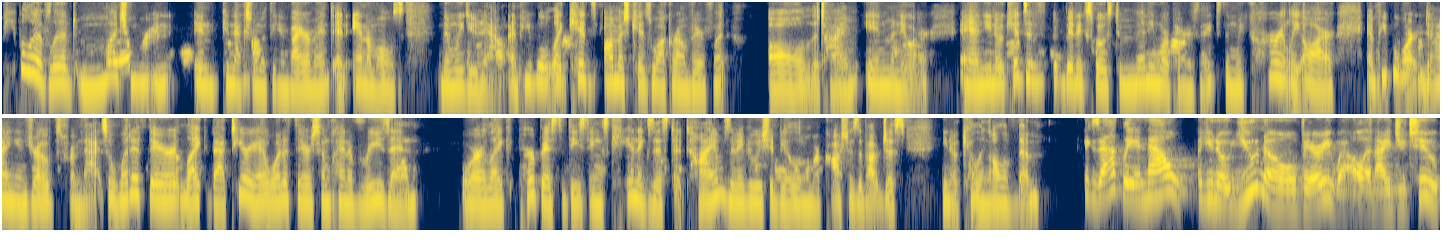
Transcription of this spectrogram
people have lived much more in, in connection with the environment and animals than we do now. And people like kids, Amish kids walk around barefoot all the time in manure. And, you know, kids have been exposed to many more parasites than we currently are, and people weren't dying in droves from that. So, what if they're like bacteria? What if there's some kind of reason or like purpose that these things can exist at times? And maybe we should be a little more cautious about just, you know, killing all of them. Exactly. And now, you know, you know very well, and I do too,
